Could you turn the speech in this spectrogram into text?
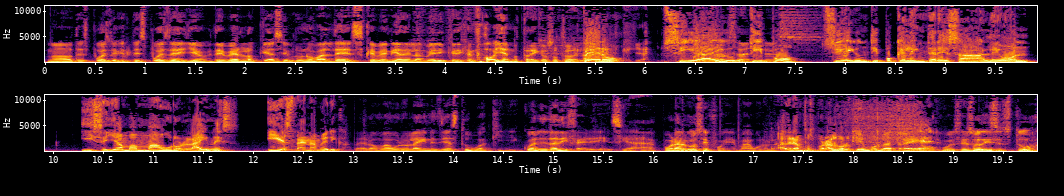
No, después de después de, de ver lo que hace Bruno Valdés, que venía del América, dije, no, ya no traigas otro del pero América, sí hay un Sánchez. tipo, sí hay un tipo que le interesa a León y se llama Mauro Laines y está en América. Pero Mauro Laines ya estuvo aquí. ¿Cuál es la diferencia? Por algo se fue, Mauro Laines. Adrián, pues por algo lo quieren volver a traer. Pues eso dices tú.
